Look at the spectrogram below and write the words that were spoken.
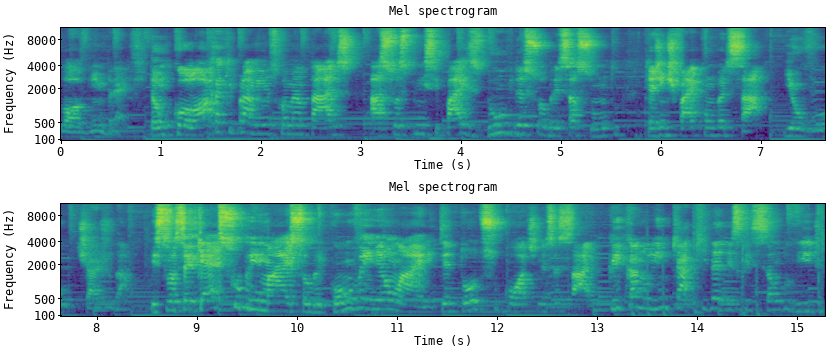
logo em breve. Então coloca aqui para mim nos comentários as suas principais dúvidas sobre esse assunto que a gente vai conversar e eu vou te ajudar. E se você quer descobrir mais sobre como vender online e ter todo o suporte necessário, clica no link aqui da descrição do vídeo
